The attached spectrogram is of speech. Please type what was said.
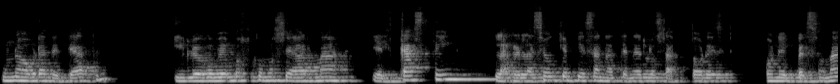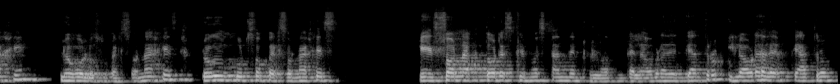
una obra de teatro y luego vemos cómo se arma el casting, la relación que empiezan a tener los actores con el personaje, luego los personajes, luego incluso personajes que son actores que no están dentro de la obra de teatro y la obra de teatro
